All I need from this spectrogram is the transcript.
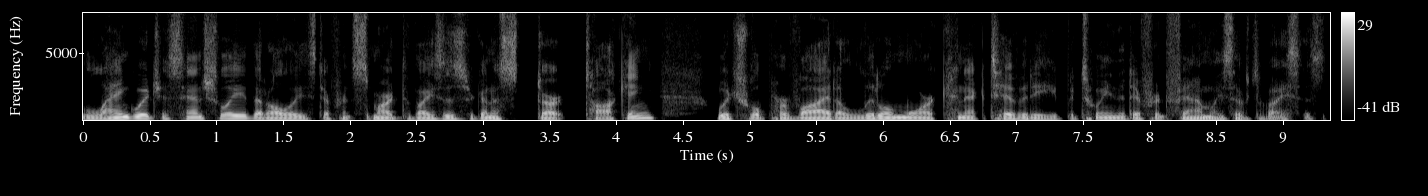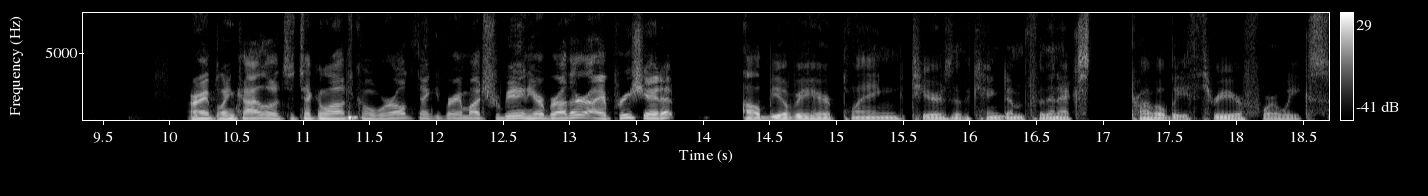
language essentially that all these different smart devices are going to start talking which will provide a little more connectivity between the different families of devices. All right, Blaine Kyllo, it's a technological world. Thank you very much for being here, brother. I appreciate it. I'll be over here playing Tears of the Kingdom for the next probably three or four weeks.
